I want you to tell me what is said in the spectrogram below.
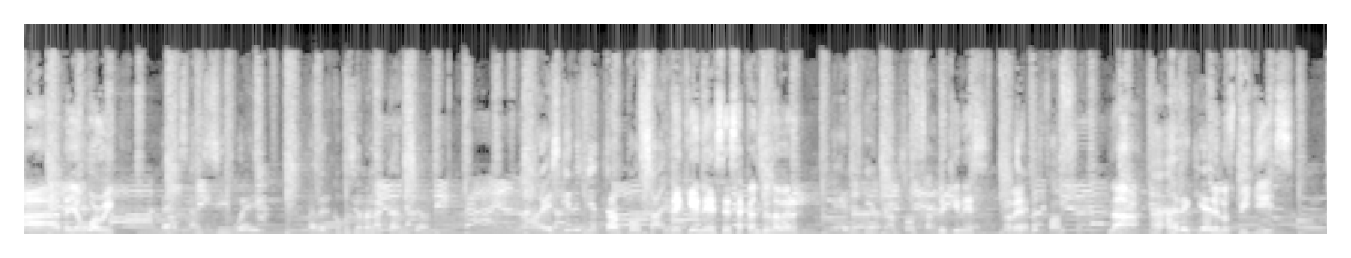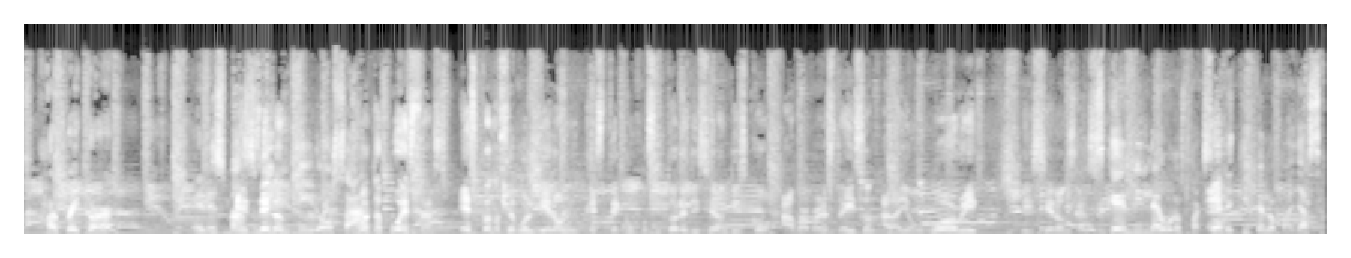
Ah, de Young Warwick. ¿Ves? Ay, sí, güey. A ver, ¿cómo se llama la canción? No, es que eres bien tramposa, ¿Y ¿eh? de quién es esa canción? A ver, Eres bien tramposa. ¿de quién es? De A ver. David Foster. No, Ah, ¿De quién? ¿de los Bee Gees? Heartbreaker. Eres más Es de los- mentirosa. ¿Cuánto apuestas? Es cuando se volvieron este, compositores, le hicieron disco a Barbara Streisand, a Dionne Warwick, le hicieron Es canciones. que mil euros para que se Eh. te quite lo payasa.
